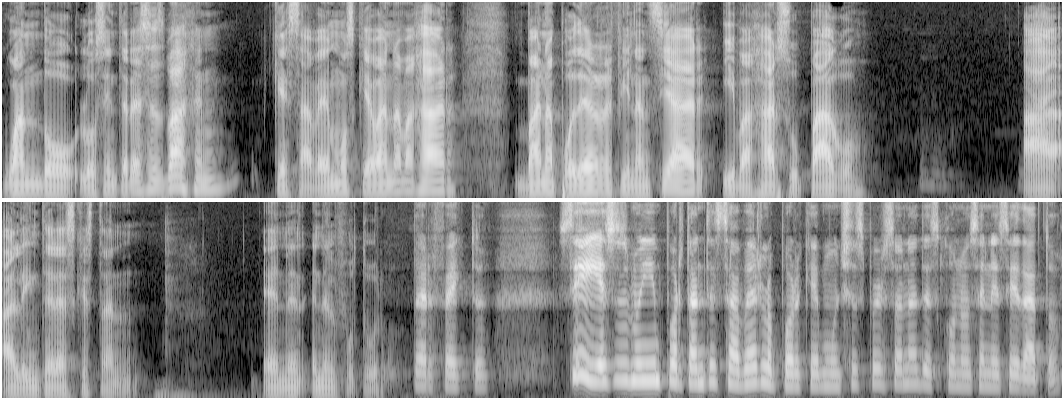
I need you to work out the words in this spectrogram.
cuando los intereses bajen, que sabemos que van a bajar, van a poder refinanciar y bajar su pago al interés que están en, el futuro. Perfecto. Sí, eso es muy importante saberlo porque muchas personas desconocen ese dato.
